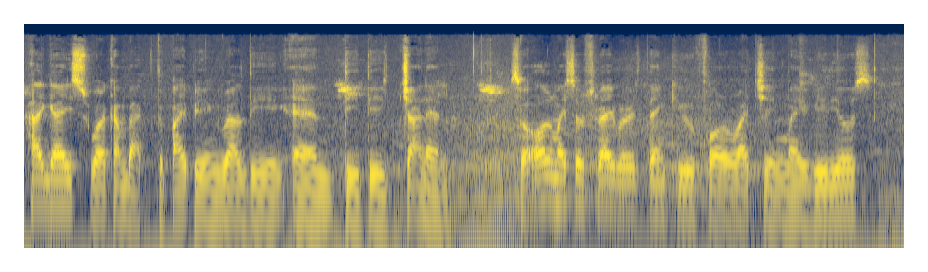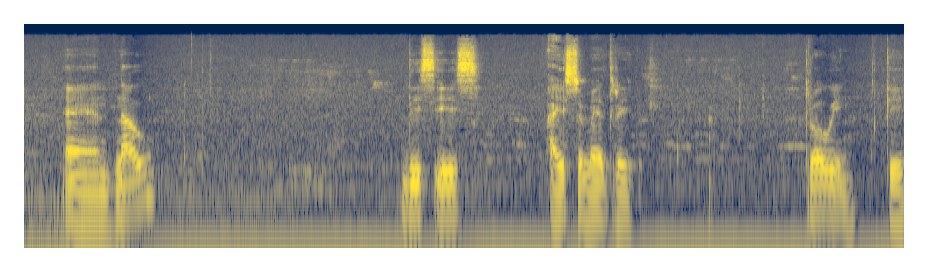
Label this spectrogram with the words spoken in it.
Hi guys, welcome back to Piping, Welding and NDT channel. So all my subscribers, thank you for watching my videos. And now, this is isometric drawing. Okay,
